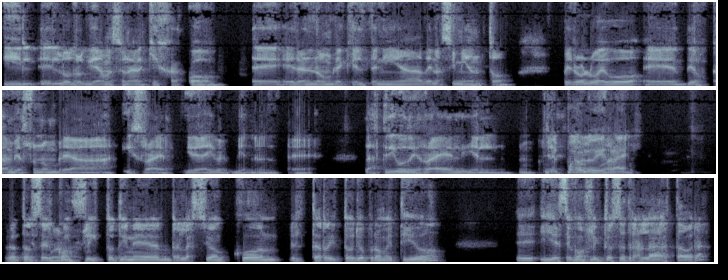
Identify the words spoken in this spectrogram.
Y lo otro que iba a mencionar es que Jacob eh, era el nombre que él tenía de nacimiento, pero luego eh, Dios cambia su nombre a Israel y de ahí vienen eh, las tribus de Israel y el, el, pueblo de Israel. Pero entonces el, conflicto tiene relación con el territorio prometido eh, y ese conflicto se traslada hasta ahora.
